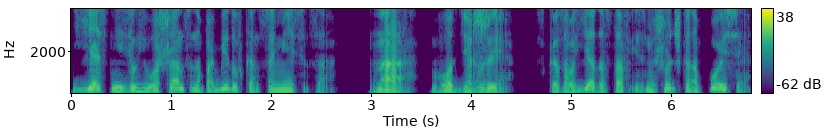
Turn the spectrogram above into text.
я снизил его шансы на победу в конце месяца. «На, вот, держи», — сказал я, достав из мешочка на поясе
